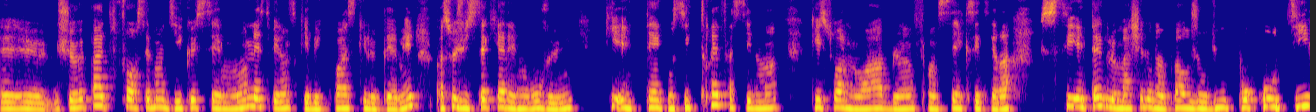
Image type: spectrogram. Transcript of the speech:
Euh, je ne veux pas forcément dire que c'est mon expérience québécoise qui le permet, parce que je sais qu'il y a des nouveaux venus qui intègrent aussi très facilement, qu'ils soient noirs, blancs, français, etc., qui intègrent le marché de l'emploi aujourd'hui beaucoup, dix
